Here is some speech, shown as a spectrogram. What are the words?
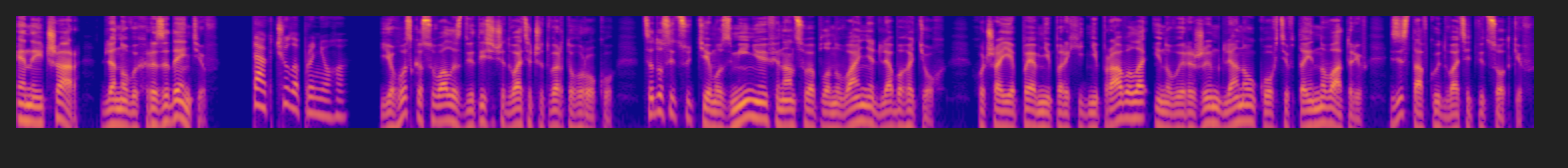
NHR для нових резидентів. Так, чула про нього. Його скасували з 2024 року. Це досить суттєво змінює фінансове планування для багатьох, хоча є певні перехідні правила і новий режим для науковців та інноваторів зі ставкою 20%.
